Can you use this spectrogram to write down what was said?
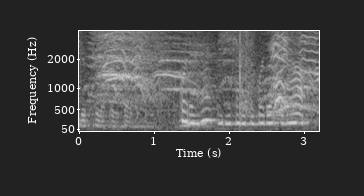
ゲッツーが取りたいところこれね取りたいところですが。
